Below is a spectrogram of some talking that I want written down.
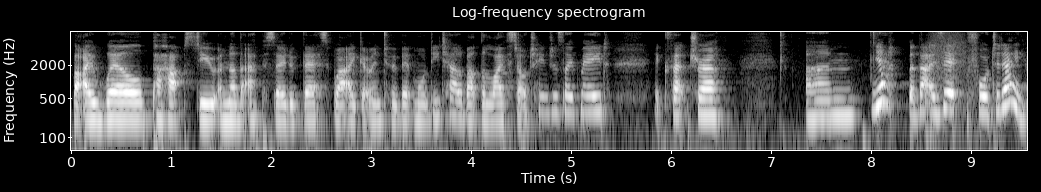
but I will perhaps do another episode of this where I go into a bit more detail about the lifestyle changes I've made, etc. Um, yeah, but that is it for today.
